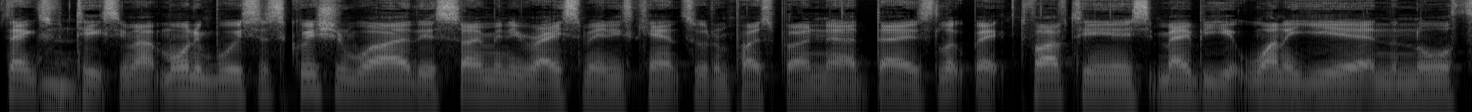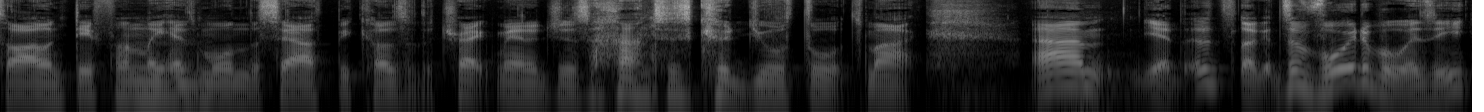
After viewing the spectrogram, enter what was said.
thanks for Mm. texting, mate. Morning, boys. Just a question why there's so many race meetings cancelled and postponed nowadays. Look back five, ten years, maybe you get one a year, and the North Island definitely has Mm. more than the South because of the track managers aren't as good. Your thoughts, Mark? Um, yeah, it's, look, it's avoidable, Izzy?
